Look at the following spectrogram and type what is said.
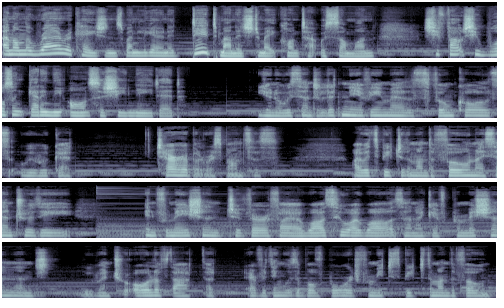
And on the rare occasions when Leona did manage to make contact with someone, she felt she wasn't getting the answer she needed. You know, we sent a litany of emails, phone calls. We would get terrible responses. I would speak to them on the phone. I sent through the information to verify I was who I was and I gave permission and we went through all of that, that everything was above board for me to speak to them on the phone.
